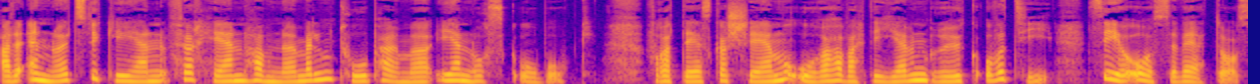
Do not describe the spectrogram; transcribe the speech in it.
er det ennå et stykke igjen før hen havner mellom to permer i en norsk ordbok. For at det skal skje, må ordet ha vært i jevn bruk over tid, sier Åse Vetås.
